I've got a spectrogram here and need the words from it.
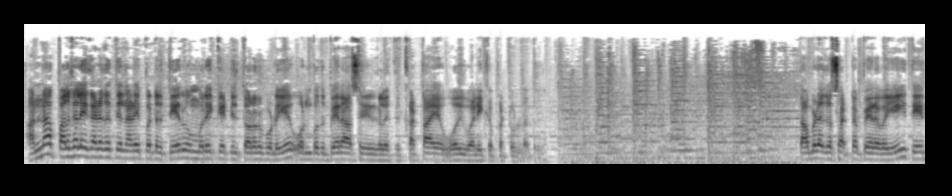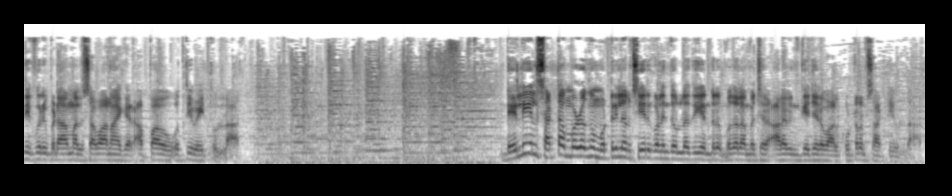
அண்ணா பல்கலைக்கழகத்தில் நடைபெற்ற தேர்வு முறைகேட்டில் தொடர்புடைய ஒன்பது பேராசிரியர்களுக்கு கட்டாய ஓய்வு அளிக்கப்பட்டுள்ளது. தமிழக சட்டப்பேரவையை தேதி குறிப்பிடாமல் சபாநாயகர் அப்பாவு ஒத்திவைத்துள்ளார். டெல்லியில் சட்டம் ஒழுங்கு முற்றிலும் சீர்குலைந்துள்ளது என்று முதலமைச்சர் அரவிந்த் கெஜ்ரிவால் குற்றம் சாட்டியுள்ளார்.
